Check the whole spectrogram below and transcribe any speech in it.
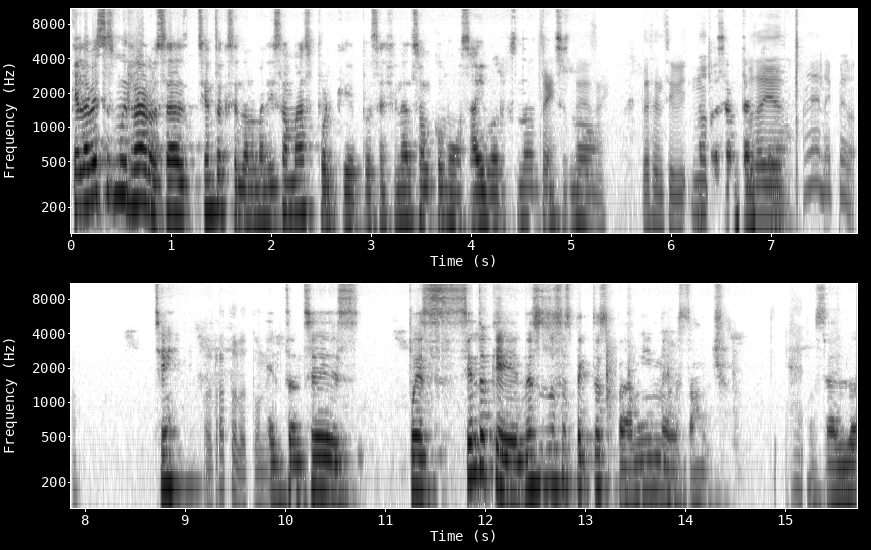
que a la vez es muy raro, o sea, siento que se normaliza más porque, pues, al final son como cyborgs, ¿no? Entonces sí, no, sí. Te sensibil- no No, presentan o sea, ya- como- eh, no hay pedo. Sí, Al rato lo tuneo. Entonces, pues siento que en esos dos aspectos para mí me gusta mucho. O sea, lo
